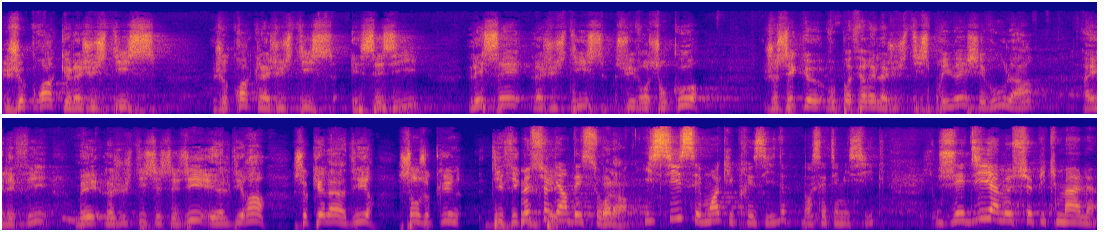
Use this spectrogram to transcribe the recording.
je crois que la justice, je crois que la justice est saisie. Laissez la justice suivre son cours. Je sais que vous préférez la justice privée chez vous là à LFI, mais la justice est saisie et elle dira ce qu'elle a à dire sans aucune difficulté. Monsieur le garde des Sceaux, Voilà. ici c'est moi qui préside dans cet hémicycle. J'ai dit à Monsieur Picmal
